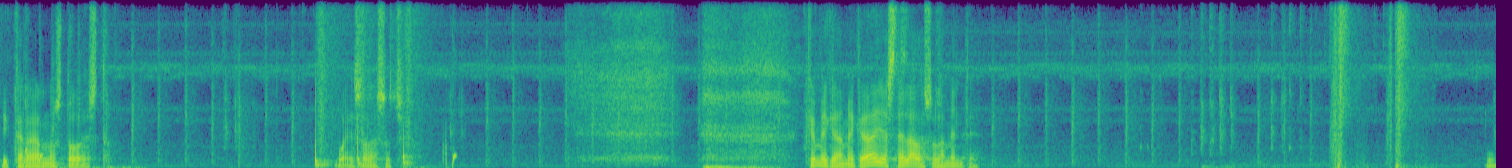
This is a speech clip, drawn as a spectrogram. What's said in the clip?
Y cargarnos todo esto. Bueno, son las 8. ¿Qué me queda? Me queda ya este lado solamente. Uh,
